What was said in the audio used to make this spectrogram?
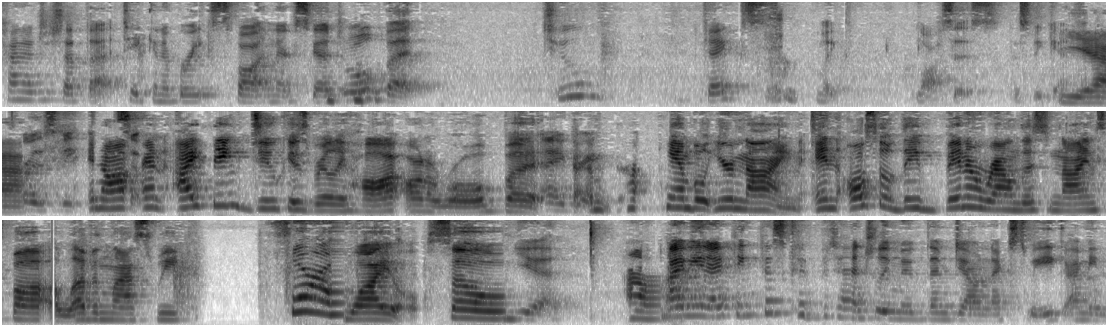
kind of just at that taking a break spot in their schedule, but two yikes, like losses this weekend. Yeah, or this week. and I, so. and I think Duke is really hot on a roll, but I agree. um, Campbell, you're nine, and also they've been around this nine spot, eleven last week, for a while. So yeah. um, I mean, I think this could potentially move them down next week. I mean,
